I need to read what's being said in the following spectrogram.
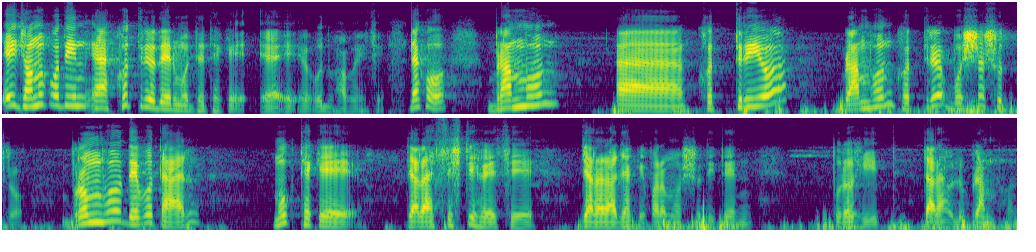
এই জনপদিন ক্ষত্রিয়দের মধ্যে থেকে উদ্ভব হয়েছে। দেখো, ব্রাহ্মণ ক্ষত্রিয় ব্রাহ্মণ, ক্ষত্রিয় বৈশ্য শূদ্র ব্রহ্ম দেবতার মুখ থেকে যারা সৃষ্টি হয়েছে, যারা রাজাকে পরামর্শ দিতেন পুরোহিত, তারা হলো ব্রাহ্মণ।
